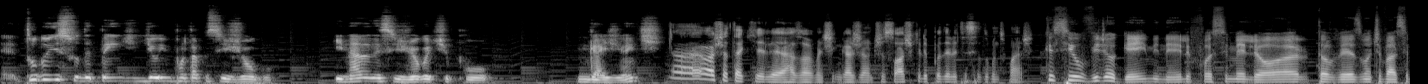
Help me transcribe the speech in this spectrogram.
é, tudo isso depende de eu importar com esse jogo. E nada nesse jogo é tipo, engajante. Ah, eu acho até que ele é razoavelmente engajante, eu só acho que ele poderia ter sido muito mais. Porque se o videogame nele fosse melhor, talvez motivasse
